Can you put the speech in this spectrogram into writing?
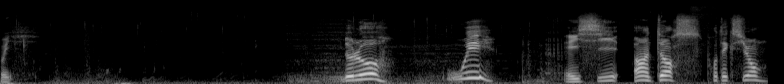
Oui. De l'eau Oui Et ici, un torse, protection.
